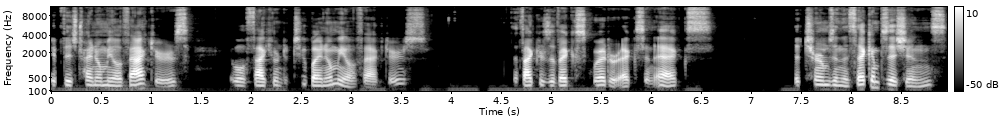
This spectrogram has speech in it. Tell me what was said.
if this trinomial factors, it will factor into two binomial factors. The factors of x squared are x and x. The terms in the second positions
